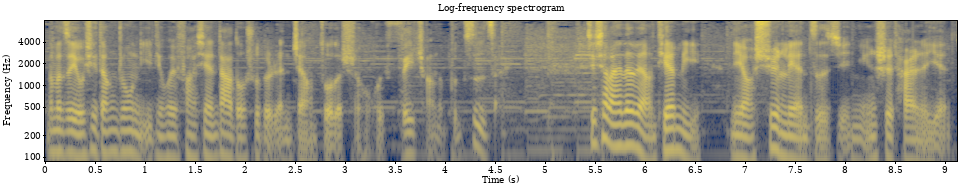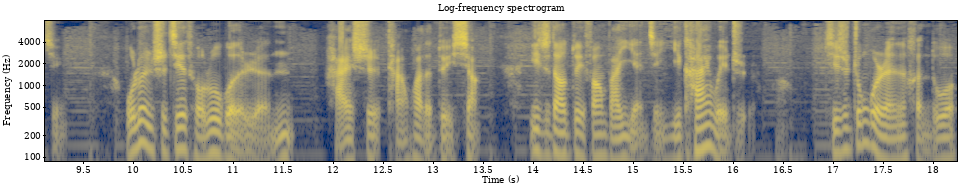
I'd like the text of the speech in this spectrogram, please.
那么在游戏当中，你一定会发现，大多数的人这样做的时候会非常的不自在。接下来的两天里，你要训练自己凝视他人的眼睛，无论是街头路过的人，还是谈话的对象，一直到对方把眼睛移开为止啊。其实中国人很多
